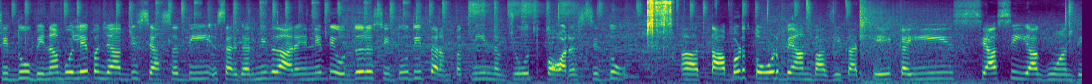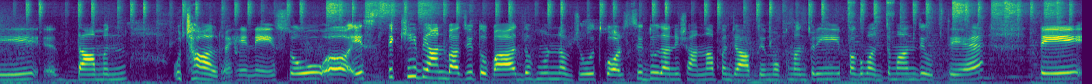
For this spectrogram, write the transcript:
ਸਿੱਧੂ ਬਿਨਾਂ ਬੋਲੇ ਪੰਜਾਬ ਦੀ ਸਿਆਸਤ ਦੀ ਸਰਗਰਮੀ ਵਧਾ ਰਹੇ ਨੇ ਤੇ ਉਧਰ ਸਿੱਧੂ ਦੀ ਧਰਮ ਪਤਨੀ ਨਵਜੋਤ ਕੌਰ ਸਿੱਧੂ ਤਾਬੜ ਤੋੜ ਬਿਆਨਬਾਜ਼ੀ ਕਰਕੇ ਕਈ ਸਿਆਸੀ ਆਗੂਆਂ ਦੇ ਦਾਮਨ ਉਛਾਲ ਰਹੇ ਨੇ। ਸੋ ਇਸ ਤਿੱਖੀ ਬਿਆਨਬਾਜ਼ੀ ਤੋਂ ਬਾਅਦ ਹੁਣ ਨਵਜੋਤ ਕੌਰ ਸਿੱਧੂ ਦਾ ਨਿਸ਼ਾਨਾ ਪੰਜਾਬ ਦੇ ਮੁੱਖ ਮੰਤਰੀ ਭਗਵੰਤ ਮਾਨ ਦੇ ਉੱਤੇ ਹੈ। ਤੇ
